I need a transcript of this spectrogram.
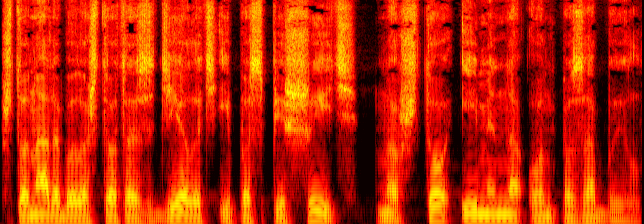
что надо было что-то сделать и поспешить, но что именно он позабыл.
